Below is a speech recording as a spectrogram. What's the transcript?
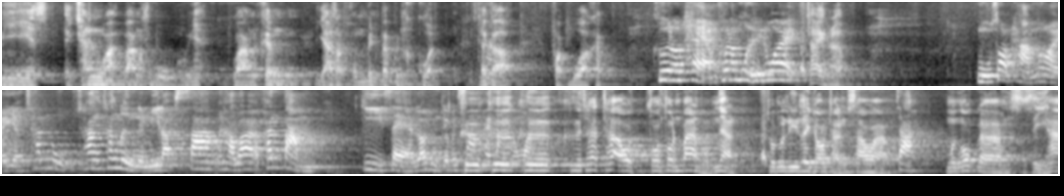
มีไอ้ชั้นวางวางสบู่อย่างเงี้ยวางเครื่องยาสระผมเป็นแบบเป็นขวด แล้วก็ฝักบัวครับ คือเราแถมเครื่องน้ำอุ่นให้ด้วย ใช่ครับ หนูสอบถามหน่อยอย่างช่างหนูช่างช่างหนึ่งเนี่ยมีรับสร้างไหมคะว่าขั้นต่ำกี่แสนเราถึงจะไปสคืร้าองให้คือต่างจังหคืวัอดคือถ้าถ้าเอาโซนโซนบ้านผมเนี่ยชลบุรีระยองฉะเชิงเซาอะจ้ะมันงบสี่ห้า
